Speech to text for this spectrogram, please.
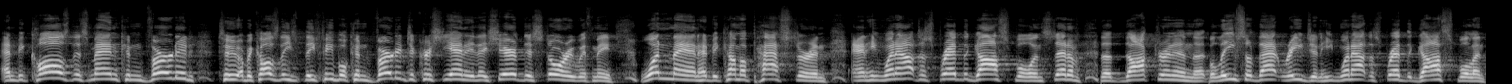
And because this man converted to, or because these, these people converted to Christianity, they shared this story with me. One man had become a pastor and, and he went out to spread the gospel instead of the doctrine and the beliefs of that region. He went out to spread the gospel. And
